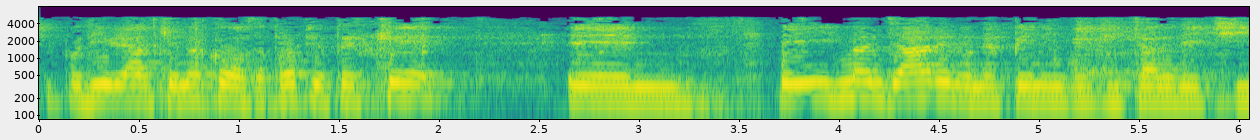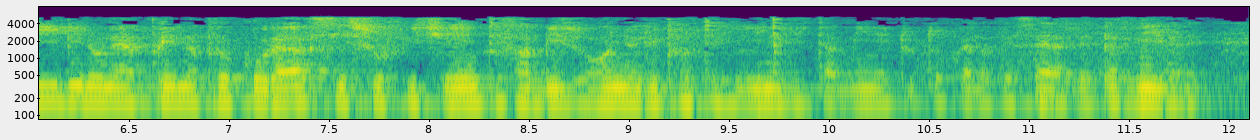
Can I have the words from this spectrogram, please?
si può dire anche una cosa, proprio perché e, il mangiare non è appena ingurgitare dei cibi, non è appena procurarsi sufficiente fabbisogno di proteine, vitamine, tutto quello che serve per vivere.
